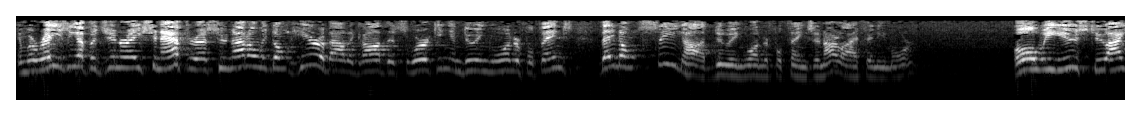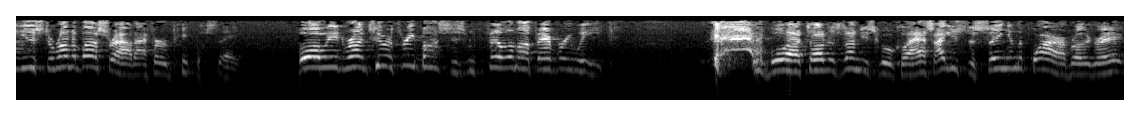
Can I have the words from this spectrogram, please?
And we're raising up a generation after us who not only don't hear about a God that's working and doing wonderful things, they don't see God doing wonderful things in our life anymore. Oh, we used to. I used to run a bus route, I've heard people say. Boy, we'd run two or three buses and fill them up every week. Boy, I taught a Sunday school class. I used to sing in the choir, Brother Greg.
